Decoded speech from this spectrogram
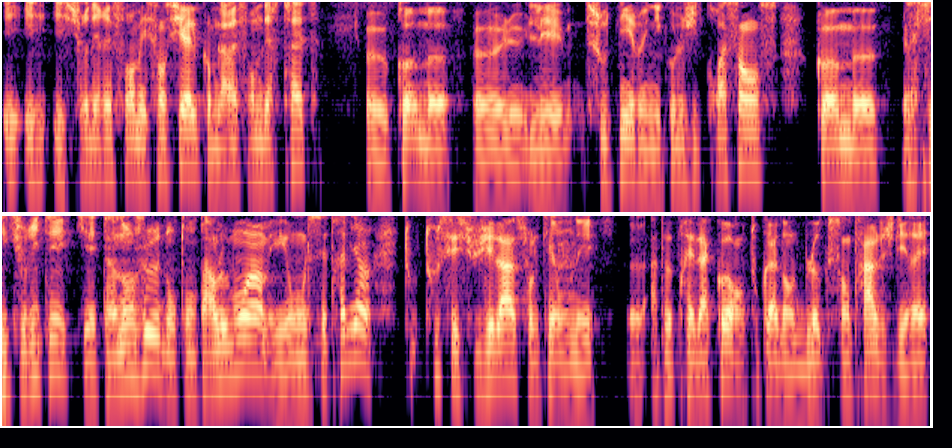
Et, et, sur des réformes essentielles, comme la réforme des retraites, comme les, soutenir une écologie de croissance, comme la sécurité, qui est un enjeu dont on parle moins, mais on le sait très bien. Tous ces sujets-là sur lesquels on est euh, à peu près d'accord, en tout cas dans le bloc central, je dirais,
